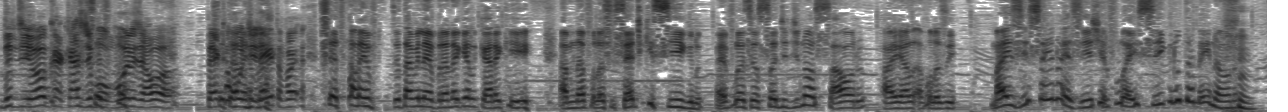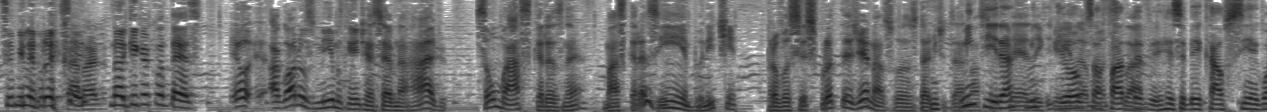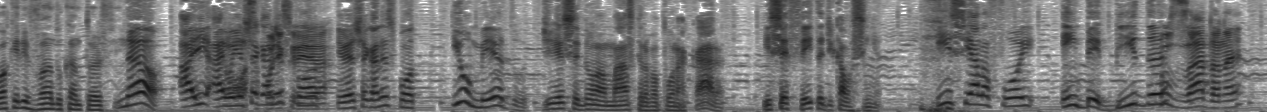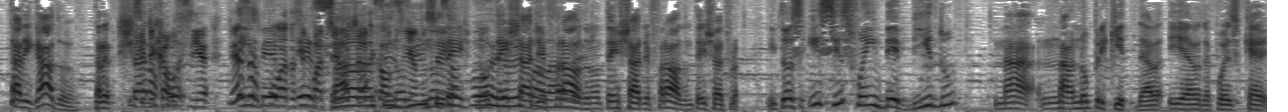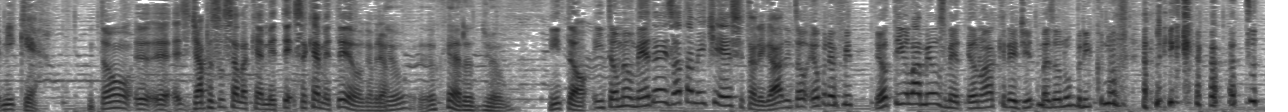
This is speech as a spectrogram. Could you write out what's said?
do Diogo com a caixa de bombom, já, ó, pega Você com a tá mão direita, vai... Você tá, lem- você tá me lembrando aquele cara que a menina falou assim, sete que signo? Aí ele falou assim, eu sou de dinossauro. Aí ela falou assim, mas isso aí não existe. Ele falou, e signo também não, né? Você me lembrou isso Caralho. aí? Não, o que que acontece? Eu, agora os mimos que a gente recebe na rádio são máscaras, né? Máscarazinha, bonitinha. Pra você se proteger nas ruas da, da Mentira. nossa bela Menti- querida Diogo Safado Claros. deve receber calcinha igual aquele van do cantor, filho. Não, aí, aí eu ia Nossa, chegar nesse crer. ponto. Eu ia chegar nesse ponto. E o medo de receber uma máscara pra pôr na cara e ser feita de calcinha? E se ela foi embebida, Usada, né? tá ligado? Tá ligado? Chá de calcinha. Tem essa embe- porra da simpatia do chá de Exato. calcinha, não tem, porra não tem chá de falar, fralda, velho. não tem chá de fralda, não tem chá de fralda. Então, assim, e se isso foi embebido na, na- no priquito dela e ela depois quer, me quer? Então, eh, eh, já pensou se ela quer meter? Você quer meter, ô Gabriel? Eu, eu quero, Diogo. Então, então meu medo é exatamente esse, tá ligado? Então eu prefiro. Eu tenho lá meus medos. Eu não acredito, mas eu não brinco, não, tá ligado?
